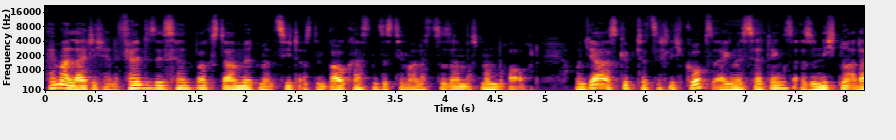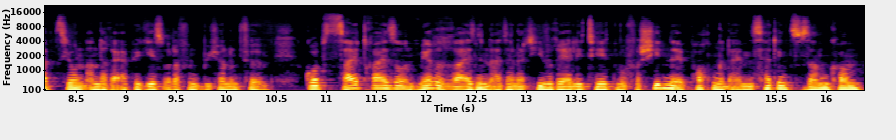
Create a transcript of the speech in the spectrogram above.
Einmal leite ich eine Fantasy Sandbox damit, man zieht aus dem Baukastensystem alles zusammen, was man braucht. Und ja, es gibt tatsächlich GURPS eigene Settings, also nicht nur Adaptionen anderer RPGs oder von Büchern und Filmen. GURPS Zeitreise und mehrere Reisen in alternative Realitäten, wo verschiedene Epochen in einem Setting zusammenkommen,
